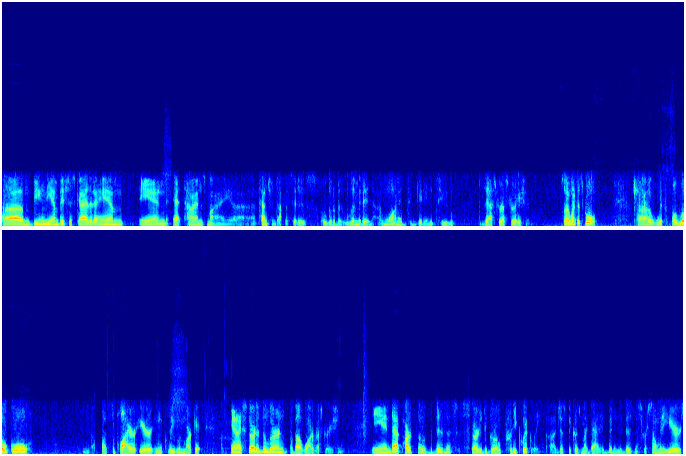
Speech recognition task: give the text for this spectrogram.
um, being the ambitious guy that I am, and at times my uh, attention deficit is a little bit limited, I wanted to get into disaster restoration. So I went to school uh, with a local uh, supplier here in the Cleveland market, and I started to learn about water restoration. And that part of the business started to grow pretty quickly, uh, just because my dad had been in the business for so many years.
